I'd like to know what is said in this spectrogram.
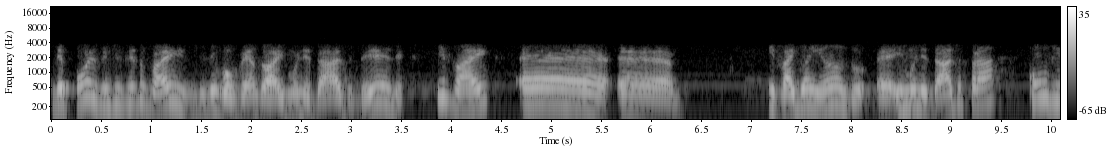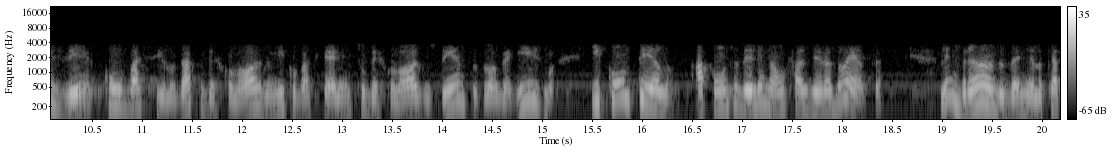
Depois, o indivíduo vai desenvolvendo a imunidade dele e vai, é, é, e vai ganhando é, imunidade para conviver com o bacilo da tuberculose, o Mycobacterium tuberculosis, dentro do organismo e contê-lo, a ponto dele não fazer a doença. Lembrando, Danilo, que a,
